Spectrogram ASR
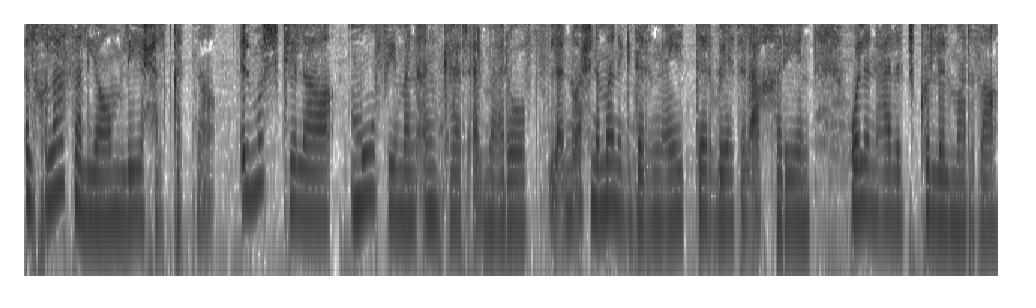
الخلاصة اليوم لحلقتنا. المشكلة مو في من أنكر المعروف لأنه إحنا ما نقدر نعيد تربية الآخرين ولا نعالج كل المرضى.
